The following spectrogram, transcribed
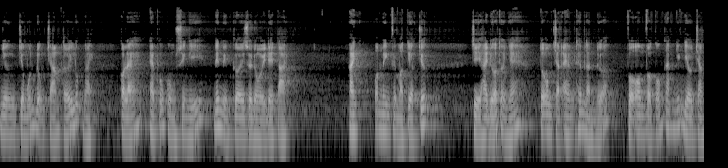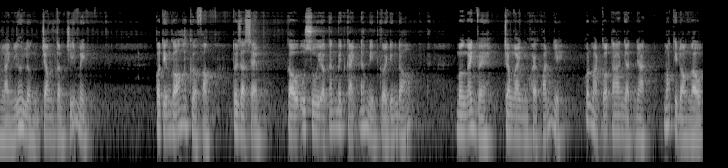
Nhưng chưa muốn đụng chạm tới lúc này. Có lẽ em cũng cùng suy nghĩ Nên mỉm cười rồi đổi đề tài. Anh, bọn mình phải mở tiệc chứ. Chỉ hai đứa thôi nhé. Tôi ôm chặt em thêm lần nữa. Vừa ôm vừa cố ngăn những điều chẳng lành lơ lửng trong tâm trí mình. Có tiếng gõ ở cửa phòng. Tôi ra xem. Cậu Usui ở căn bên cạnh đang mỉm cười đứng đó. Mừng anh về. Trông anh khỏe khoắn nhỉ? Khuôn mặt cậu ta nhợt nhạt, Mắt thì đỏ ngầu.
